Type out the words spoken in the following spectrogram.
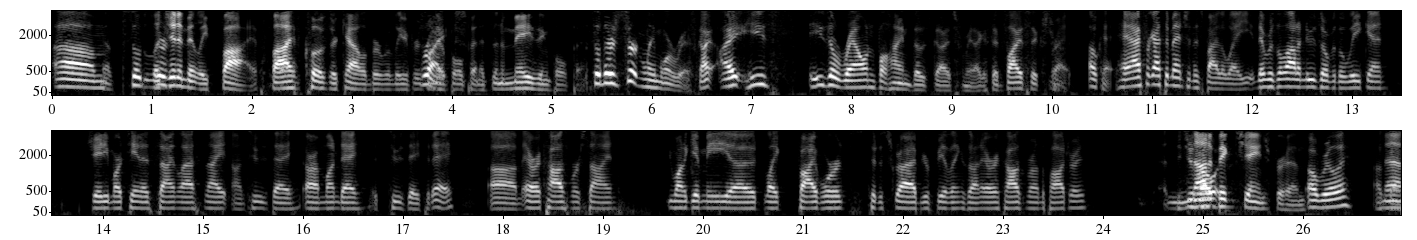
Yeah. Um, so legitimately five, five closer caliber relievers Right. in their bullpen. It's an amazing bullpen. so there's certainly more risk. I, I, he's, he's around behind those guys for me. Like I said, five, six. Right. Okay. Hey, I forgot to mention this by the way. There was a lot of news over the weekend. JD Martinez signed last night on Tuesday or on Monday. It's Tuesday today. Um, Eric Hosmer signed. You want to give me uh, like five words to describe your feelings on Eric Hosmer on the Padres? Did you Not know- a big change for him. Oh, really? Okay. Nah.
